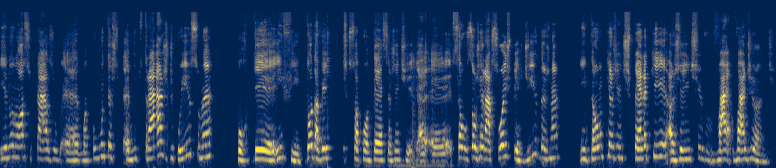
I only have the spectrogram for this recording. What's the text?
E no nosso caso é, muitas, é muito trágico isso, né? Porque, enfim, toda vez que isso acontece, a gente é, é, são, são gerações perdidas, né? Então, que a gente espera que a gente vá, vá adiante.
